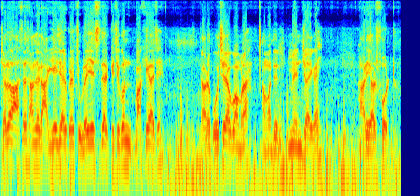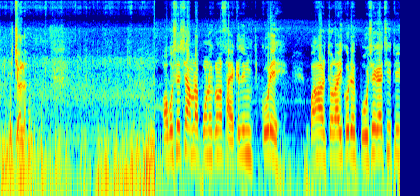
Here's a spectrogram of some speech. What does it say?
চলো আস্তে আস্তে আগিয়ে যাই প্রায় চলে এসেছি আর কিছুক্ষণ বাকি আছে। তারপরে পৌঁছে যাব আমরা আমাদের মেন জায়গায়, হারিয়ার ফোর্ট। চলো। অবশেষে আমরা পনেরো কিলোমিটার সাইকেলিং করে পাহাড় চড়াই করে পৌঁছে গেছি, ঠিক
